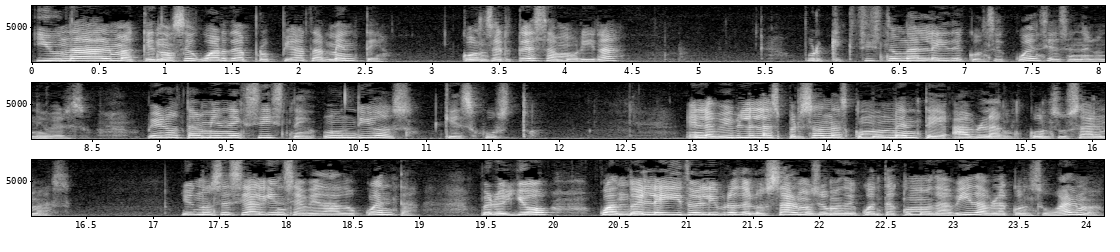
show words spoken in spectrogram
Y una alma que no se guarde apropiadamente, con certeza morirá, porque existe una ley de consecuencias en el universo, pero también existe un Dios que es justo. En la Biblia las personas comúnmente hablan con sus almas. Yo no sé si alguien se había dado cuenta, pero yo cuando he leído el libro de los Salmos yo me doy cuenta cómo David habla con su alma.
